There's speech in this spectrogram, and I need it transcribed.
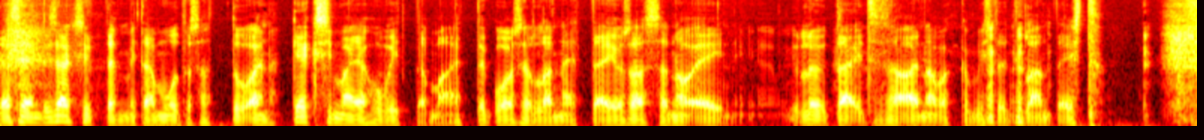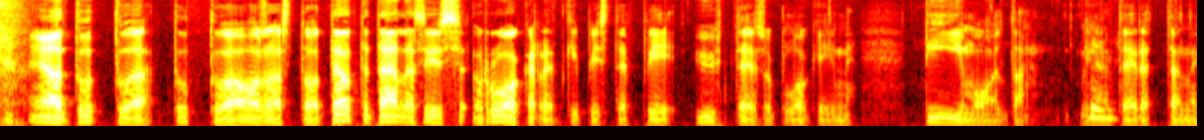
ja sen lisäksi sitten, mitä muuta sattuu aina keksimään ja huvittamaan, että kun on sellainen, että ei osaa sanoa ei, niin löytää itsensä aina vaikka mistä tilanteista. Joo, tuttua, tuttua osastoa. Te olette täällä siis ruokaretki.fi yhteisöblogin tiimoilta. Minä Kyllä. teidät tänne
